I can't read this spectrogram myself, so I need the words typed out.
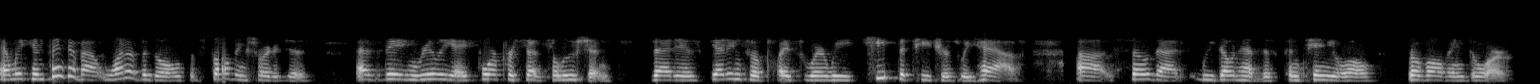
And we can think about one of the goals of solving shortages as being really a 4% solution. That is getting to a place where we keep the teachers we have uh, so that we don't have this continual revolving door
